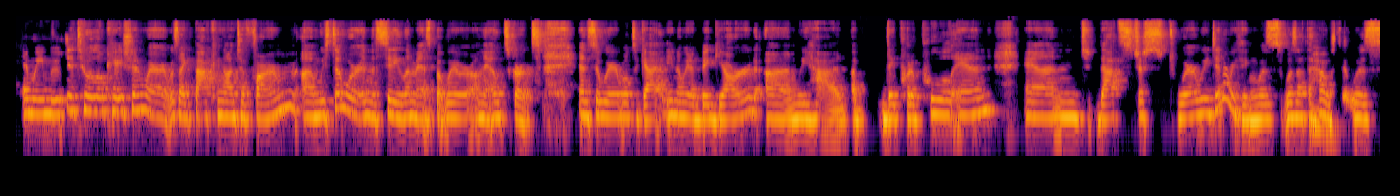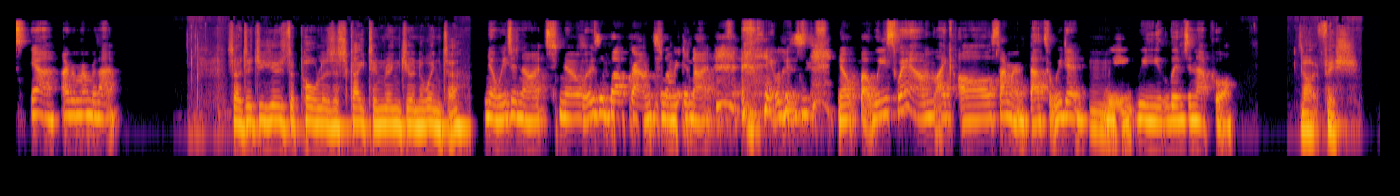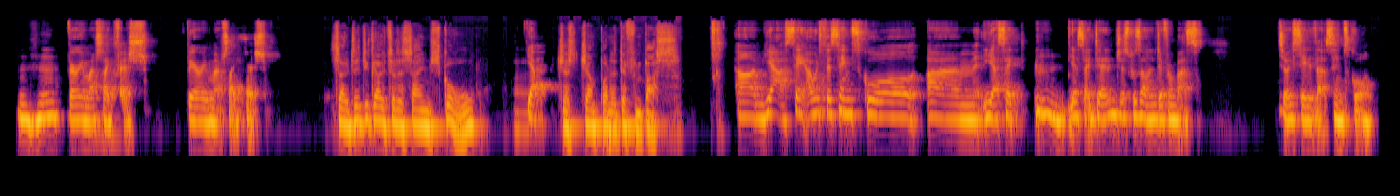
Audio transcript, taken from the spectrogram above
And we moved it to a location where it was like backing onto farm. Um, we still were in the city limits, but we were on the outskirts. And so we were able to get, you know, we had a big yard. Um, we had a, they put a pool in and that's just where we did everything was, was at the house. It was, yeah, I remember that. So, did you use the pool as a skating ring during the winter? No, we did not. No, it was above ground. So, no, we did not. it was no, but we swam like all summer. That's what we did. Mm. We we lived in that pool. Like fish. Mm-hmm. Very much like fish. Very much like fish. So, did you go to the same school? Uh, yeah. Just jump on a different bus. Um, yeah, say I went to the same school. Um, yes, I yes I did, and just was on a different bus. So I stayed at that same school.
